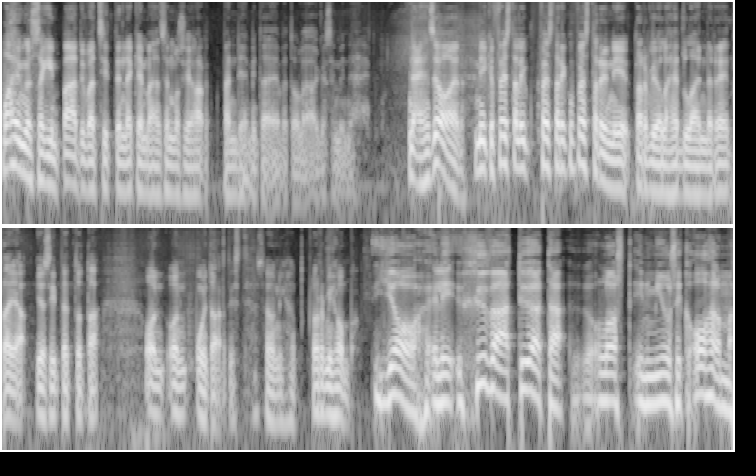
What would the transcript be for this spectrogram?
vahingossakin päätyvät sitten näkemään semmoisia bändejä, mitä eivät ole aikaisemmin nähneet. Näinhän se on aina. Mikä festari, festari kuin festari, niin tarvii olla headlinereita ja, ja sitten tota, on, on muita artisteja. Se on ihan normi homma. Joo, eli hyvää työtä Lost in Music ohjelma,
